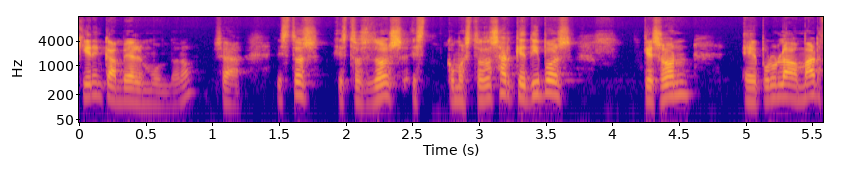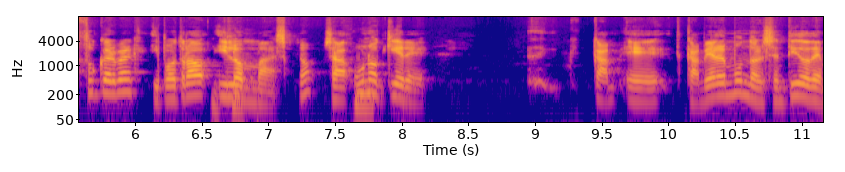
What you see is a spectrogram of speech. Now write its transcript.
quieren cambiar el mundo, ¿no? O sea, estos, estos dos, como estos dos arquetipos que son, eh, por un lado, Mark Zuckerberg y por otro lado, Elon Musk, ¿no? O sea, uno quiere eh, cambiar el mundo en el sentido de,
